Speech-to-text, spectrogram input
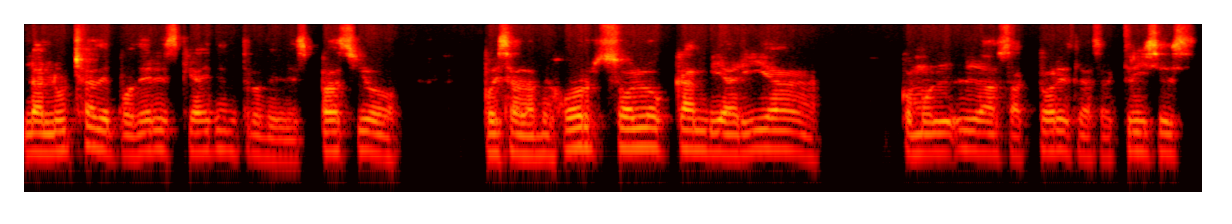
la lucha de poderes que hay dentro del espacio, pues a lo mejor solo cambiaría como los actores, las actrices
